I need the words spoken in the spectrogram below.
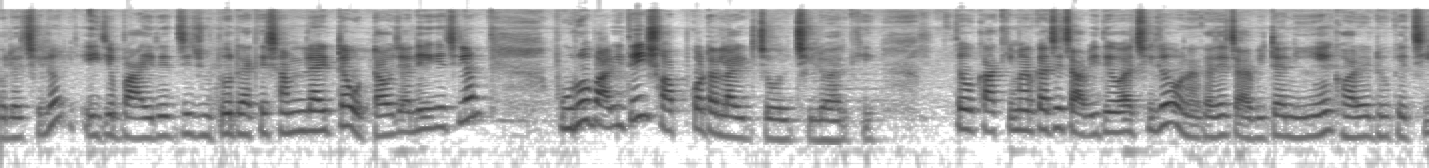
বলেছিল, এই যে বাইরের যে জুতোর র্যাকের সামনে লাইটটা ওটাও জ্বালিয়ে গেছিলাম। পুরো বাড়িতেই সব কটা লাইট জ্বলছিল আর কি। তো কাকিমার কাছে চাবি দেওয়া ছিল, ওনার কাছে চাবিটা নিয়ে ঘরে ঢুকেছি।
